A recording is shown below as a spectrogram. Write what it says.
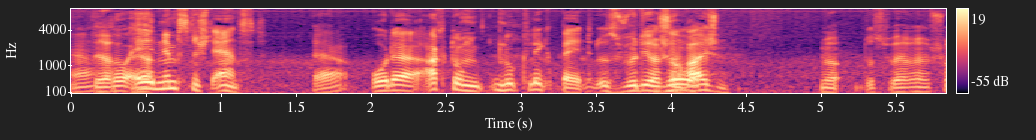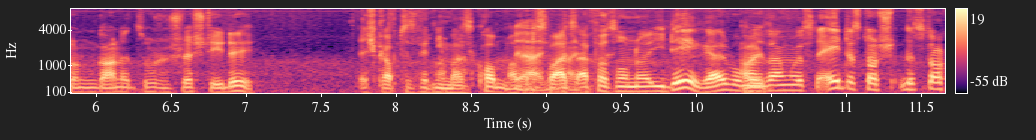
Ja? Mhm. Ja, so, ey, ja. nimm's nicht ernst. Ja? Oder Achtung, nur Clickbait. Das würde ja schon So. reichen. Ja, das wäre schon gar nicht so eine schlechte Idee. Ich glaube, das wird niemals kommen, aber das war jetzt einfach so eine Idee, gell, wo man Aber- sagen müsste, ey, das ist, doch, das ist doch,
